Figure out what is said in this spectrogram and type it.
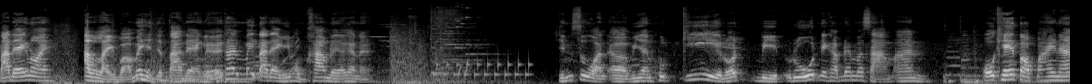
ตาแดงหน่อย อะไรวะ ไม่เห็นจะตาแดงเลย ถ้าไม่ตาแดงอย่างนี้ผมข้ามเลยแล้วกันนะ ชิ้นส่วนเอ่อวิญญาณคุกกี้รสบีทรูทนะครับได้มา 3 อัน โอเคต่อไปนะ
